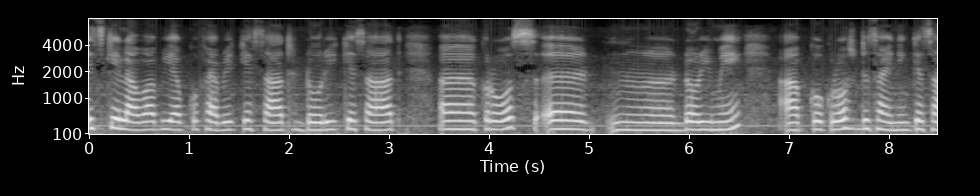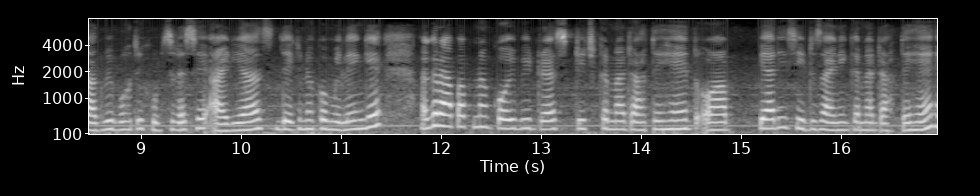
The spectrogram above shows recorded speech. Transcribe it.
इसके अलावा भी आपको फैब्रिक के साथ, डोरी के साथ क्रॉस डोरी में आपको क्रॉस डिज़ाइनिंग के साथ भी बहुत ही खूबसूरत से आइडियाज़ देखने को मिलेंगे। अगर आप अपना कोई भी ड्रेस स्टिच करना चाहते हैं तो आप प्यारी सी डिज़ाइनिंग करना चाहते हैं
